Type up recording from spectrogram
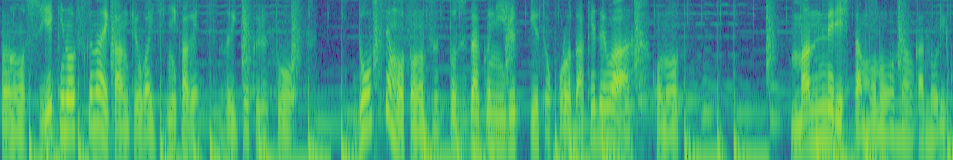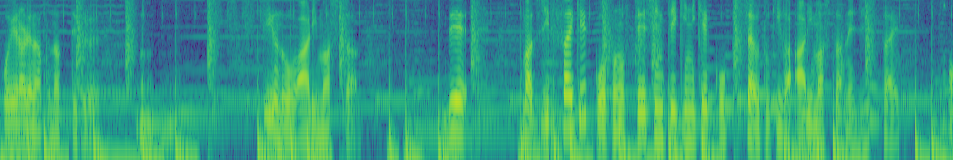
その刺激の少ない環境が1、2ヶ月続いてくると、どうしてもそのずっと自宅にいるっていうところだけでは、このマンネリしたものをなんか乗り越えられなくなってくるっていうのがありました。で、まあ実際結構その精神的に結構来ちゃう時がありましたね、実際。ああ、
